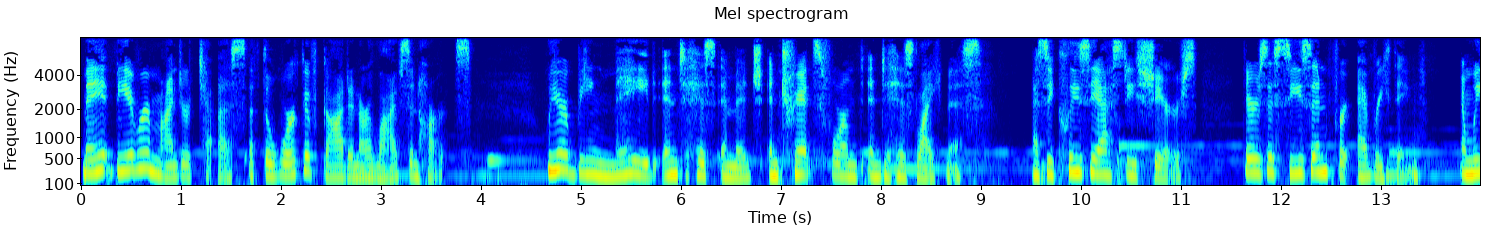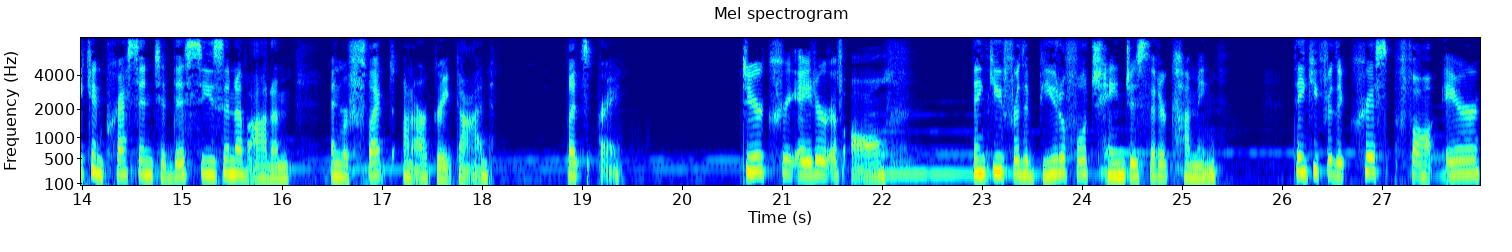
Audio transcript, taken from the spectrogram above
may it be a reminder to us of the work of God in our lives and hearts we are being made into his image and transformed into his likeness. As Ecclesiastes shares, there is a season for everything, and we can press into this season of autumn and reflect on our great God. Let's pray. Dear Creator of all, thank you for the beautiful changes that are coming. Thank you for the crisp fall air,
